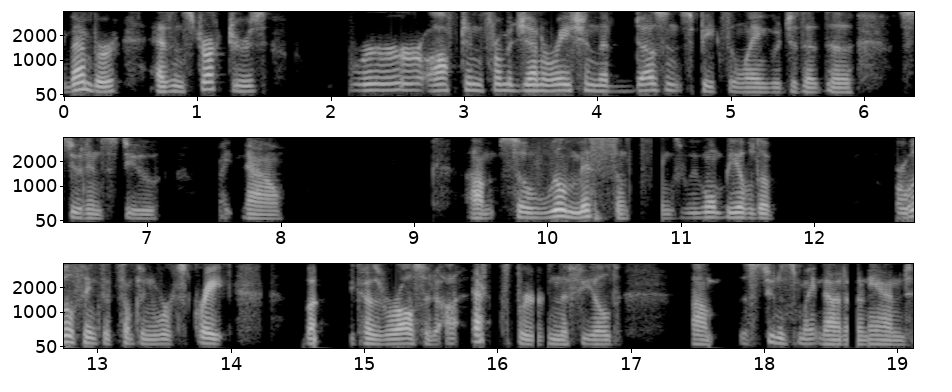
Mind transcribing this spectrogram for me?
Remember, as instructors, we're often from a generation that doesn't speak the language that the students do right now. Um, so we'll miss some things. We won't be able to, or we'll think that something works great, but because we're also expert in the field, um, the students might not understand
